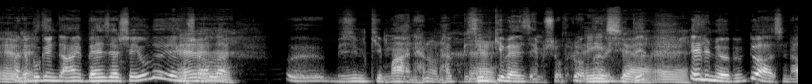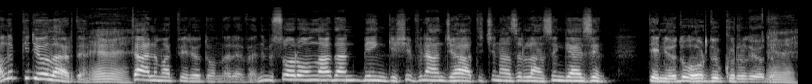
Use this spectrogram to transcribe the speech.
Evet. Hani bugün de hani benzer şey oluyor ya Evet, inşallah. evet. e, bizimki manen ona bizimki benzemiş olur onlara İnşallah, gibi. evet. Elini öpüp duasını alıp gidiyorlardı. Evet. Talimat veriyordu onlara efendimiz. Sonra onlardan bin kişi filan cihat için hazırlansın gelsin deniyordu. Ordu kuruluyordu. Evet.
